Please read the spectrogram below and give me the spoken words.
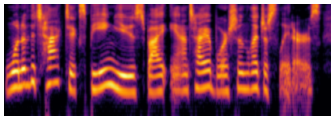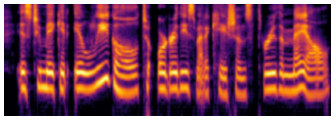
One of the tactics being used by anti abortion legislators is to make it illegal to order these medications through the mail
